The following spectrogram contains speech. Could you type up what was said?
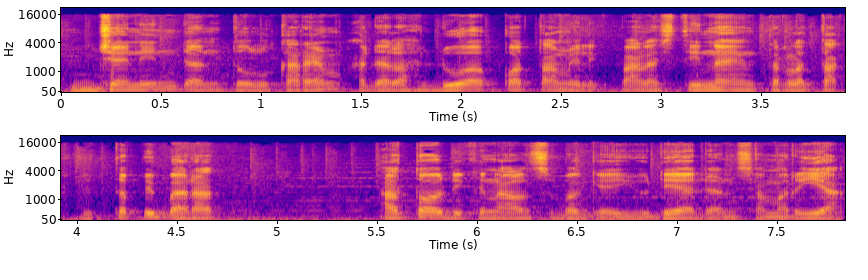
Jenin dan Tulkarem adalah dua kota milik Palestina yang terletak di tepi barat atau dikenal sebagai Yudea dan Samaria.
